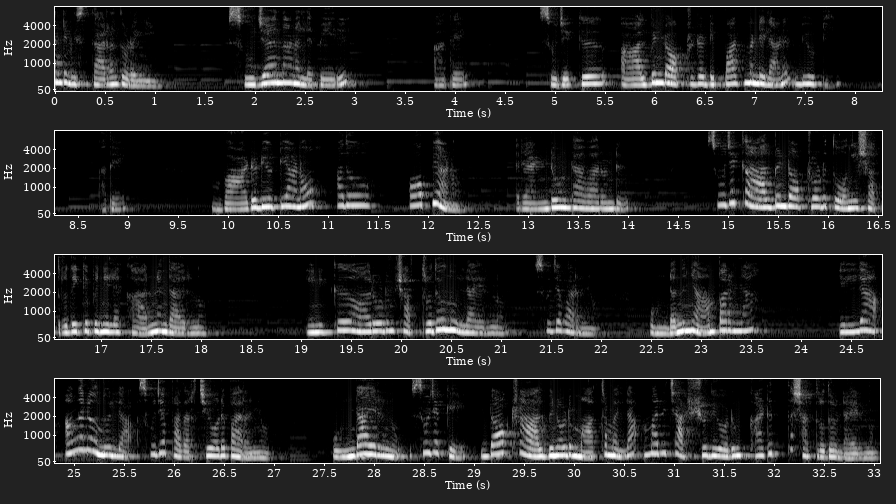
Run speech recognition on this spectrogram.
തന്റെ വിസ്താരം തുടങ്ങി. സുജ എന്നാണല്ലേ പേര്? അതെ. സുജയ്ക്ക് ആൽബിൻ ഡോക്ടറുടെ ഡിപ്പാർട്ട്മെന്റിലാണ് ഡ്യൂട്ടി. അതെ. വാർഡ് ഡ്യൂട്ടിയാണോ അതോ ഒ പി ആണോ? രണ്ടും ഉണ്ടാവാറുണ്ട്. സുജയ്ക്ക് ആൽബിൻ ഡോക്ടറോട് തോന്നിയ ശത്രുതയ്ക്ക് പിന്നിലെ കാരണം എന്തായിരുന്നു? എനിക്ക് ആരോടും ശത്രുതയൊന്നുമില്ലായിരുന്നു സുജ പറഞ്ഞു. ഉണ്ടെന്ന് ഞാൻ പറഞ്ഞ? ഇല്ല അങ്ങനെയൊന്നുമില്ല സുജ പതർച്ചയോടെ പറഞ്ഞു. ഉണ്ടായിരുന്നു. സുജയ്ക്ക് ഡോക്ടർ ആൽബിനോട് മാത്രമല്ല മരിച്ച അശ്വതിയോടും കടുത്ത ശത്രുത ഉണ്ടായിരുന്നു.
